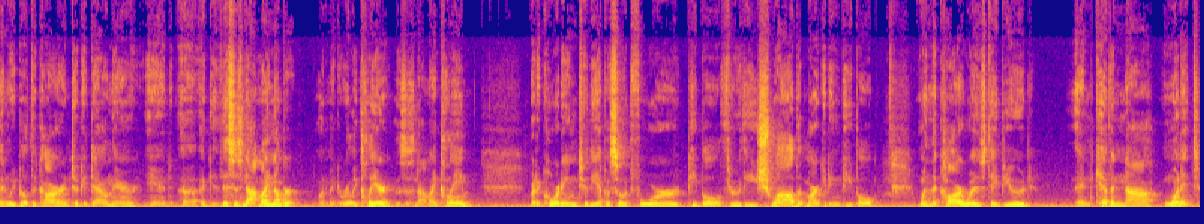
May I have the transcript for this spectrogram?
then we built the car and took it down there. And uh, this is not my number. I want to make it really clear. This is not my claim. But according to the episode four people through the Schwab marketing people, when the car was debuted, and Kevin Na won it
